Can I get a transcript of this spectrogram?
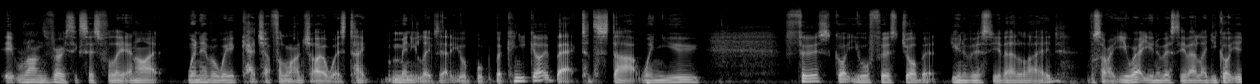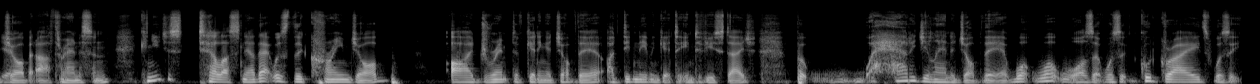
it runs very successfully. And I, whenever we catch up for lunch, I always take many leaves out of your book. But can you go back to the start when you first got your first job at University of Adelaide? Well, sorry, you were at University of Adelaide. You got your Yep. job at Arthur Andersen. Can you just tell us now? That was the cream job. I dreamt of getting a job there. I didn't even get to interview stage. But how did you land a job there? What what was it? Was it good grades? Was it?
